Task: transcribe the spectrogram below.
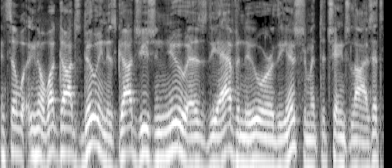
And so you know what God's doing is God's using you as the avenue or the instrument to change lives. It's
